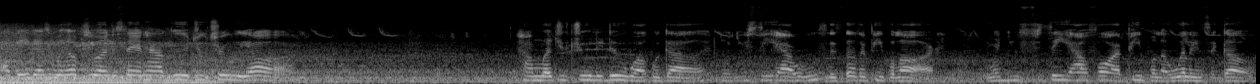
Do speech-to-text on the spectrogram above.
I think that's what helps you understand how good you truly are. How much you truly do walk with God when you see how ruthless other people are. When you see how far people are willing to go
